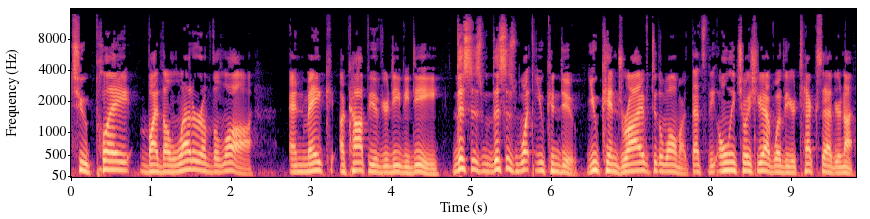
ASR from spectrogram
to play by the letter of the law and make a copy of your DVD, this is, this is what you can do. You can drive to the Walmart. That's the only choice you have, whether you're tech savvy or not.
